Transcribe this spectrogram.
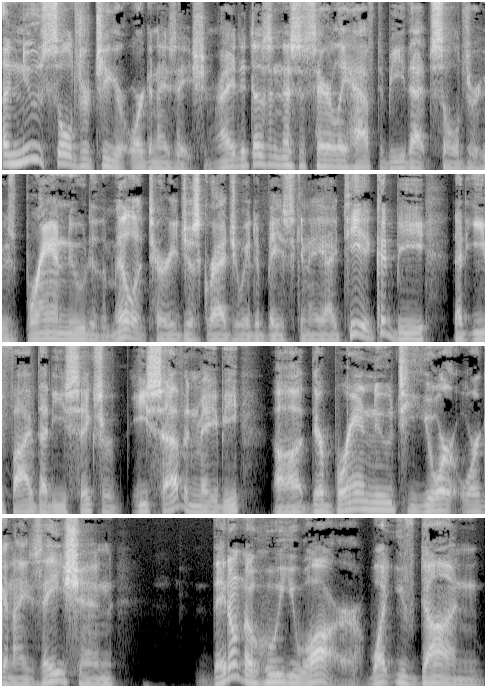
a new soldier to your organization right? It doesn't necessarily have to be that soldier who's brand new to the military just graduated basic and ait it could be that e5 that e6 or e7 maybe. Uh, they're brand new to your organization they don't know who you are what you've done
